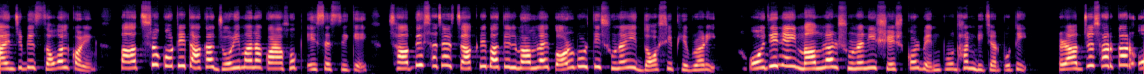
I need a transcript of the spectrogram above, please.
আইনজীবী সওয়াল করেন, পাঁচশো কোটি টাকা জরিমানা করা হোক এসএসসিকে, ছাব্বিশ হাজার চাকরি বাতিল মামলায় পরবর্তী শুনানি দশই ফেব্রুয়ারি। ওই দিন এই মামলার শুনানি শেষ করবেন প্রধান বিচারপতি। রাজ্য সরকার ও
